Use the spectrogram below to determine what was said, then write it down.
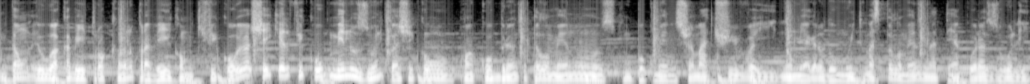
Então eu acabei trocando para ver como que ficou. Eu achei que ele ficou menos único. Eu achei que com, com a cor branca pelo menos um pouco menos chamativa e não me agradou muito mas pelo menos né, tem a cor azul ali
